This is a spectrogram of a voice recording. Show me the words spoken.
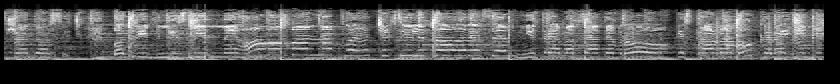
вже досить. Потрібні зміни, голова на плечах, цілі прогресивні. Треба взяти в руки справи в Україні.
